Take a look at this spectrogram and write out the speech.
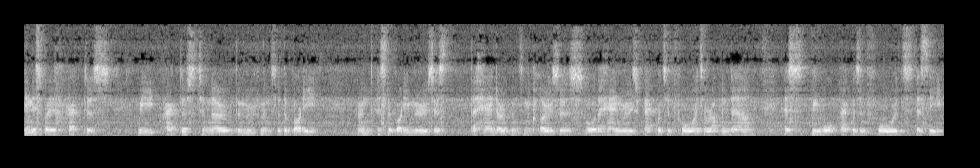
in this way of practice, we practice to know the movements of the body. And as the body moves, as the hand opens and closes, or the hand moves backwards and forwards or up and down, as we walk backwards and forwards, as, the,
